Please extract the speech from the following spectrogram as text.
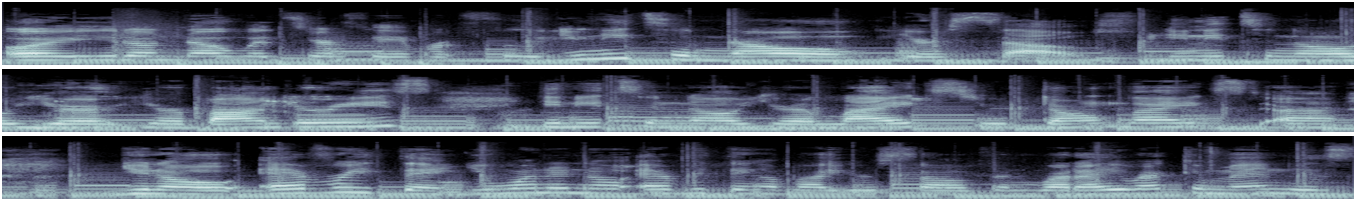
or you don't know what's your favorite food? You need to know yourself. You need to know your your boundaries. You need to know your likes, your don't likes, uh, you know everything. You want to know everything about yourself. And what I recommend is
